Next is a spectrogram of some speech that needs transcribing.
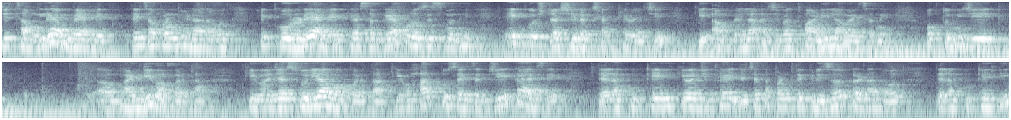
जे चांगले आंबे आहेत तेच आपण घेणार आहोत. हे कोरडे आहेत या सगळ्या प्रोसेसमध्ये एक गोष्ट अशी लक्षात ठेवायची की आंब्याला अजिबात पाणी लावायचं नाही. मग तुम्ही जी भांडी वापरता किंवा ज्या सूर्या वापरता किंवा हात पुसायचं जे काय असेल त्याला कुठेही किंवा जिथे ज्याच्यात आपण ते प्रिझर्व करणार आहोत त्याला कुठेही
